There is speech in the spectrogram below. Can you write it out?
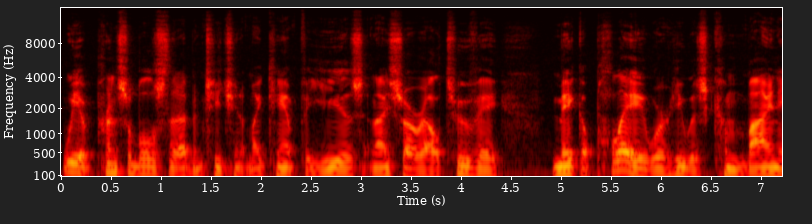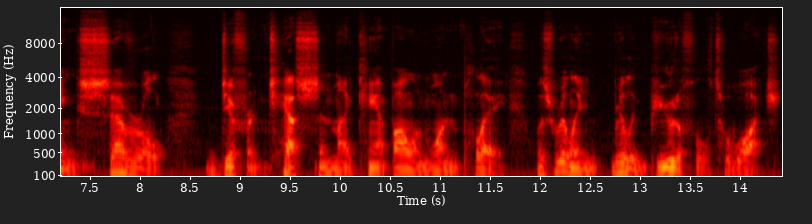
we have principles that I've been teaching at my camp for years, and I saw Altuve make a play where he was combining several different tests in my camp all in one play. It was really, really beautiful to watch.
